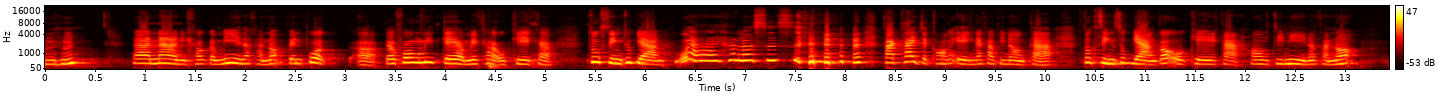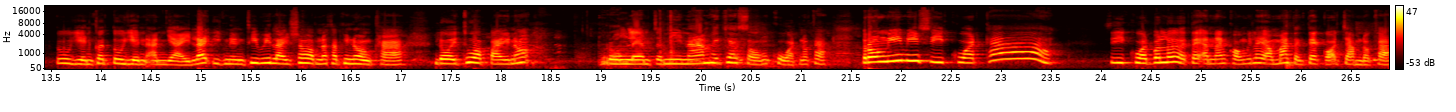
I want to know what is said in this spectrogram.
อือฮึ ด้านหน้านี่เขาก็มีนะคะเนาะเป็นพวกเอ่อกระฟงมีแก้วไหมคะโอเคค่ะ ทุกสิ่งทุกอย่างว้ายฮัลโหลซิสทักทายจากของเองนะคะ พี่น้องค่ะ ทุกสิ่งทุกอย่างก็โอเคค่ะ ห้องที่นี่นะคะเนาะตู้เย็นก็ตู้เย็นอันใหญ่ และอีกหนึ่งที่วิไลชอบนะคะ พี่น้องค่ะ โดยทั่วไปเนาะโรงแรมจะมีน้ำให้แค่สองขวดนะคะ ตรงนี้มีสี่ขวดค่ะสี่ขวดเบลเลอร์แต่อันนั้นของวิไลเอามาตั้งแต่เกาะจำดอกค่ะ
